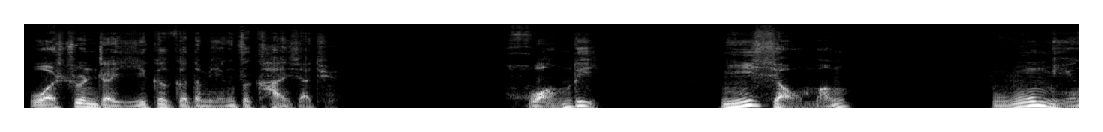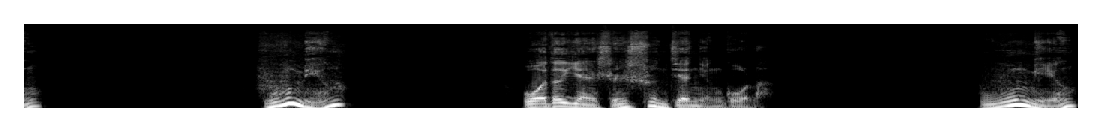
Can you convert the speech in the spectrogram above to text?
我顺着一个个的名字看下去：黄丽、倪小萌、无名、无名。我的眼神瞬间凝固了。无名，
